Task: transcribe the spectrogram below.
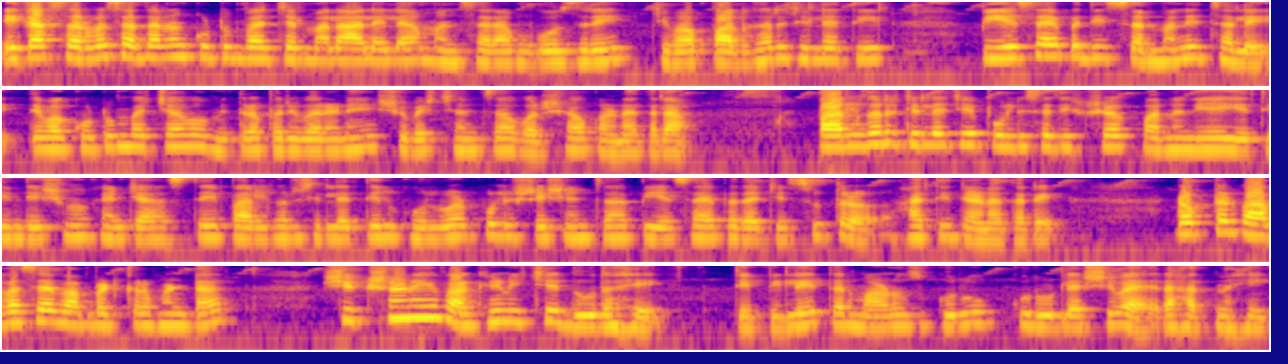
एका सर्वसाधारण कुटुंबात जन्माला आलेल्या मनसाराम गोजरे जेव्हा पालघर जिल्ह्यातील पी एस आयपदी सन्मानित झाले तेव्हा कुटुंबाच्या व मित्रपरिवाराने शुभेच्छांचा वर्षाव करण्यात आला. पालघर जिल्ह्याचे पोलीस अधीक्षक माननीय यतीन देशमुख यांच्या हस्ते पालघर जिल्ह्यातील घोलवड पोलीस स्टेशनचा पी एस आय पदाचे सूत्र हाती देण्यात आले. डॉक्टर बाबासाहेब आंबेडकर म्हणतात शिक्षण हे वाघिणीचे दूध आहे. ते पिले तर माणूस गुरु गुरुल्याशिवाय राहत नाही.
